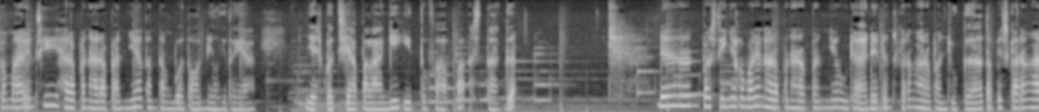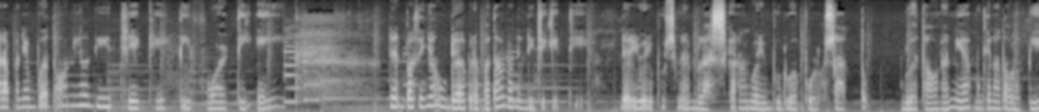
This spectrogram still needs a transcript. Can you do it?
kemarin sih harapan-harapannya tentang buat Onil gitu ya. Ya buat siapa lagi gitu Fafa? Astaga dan pastinya kemarin harapan-harapannya udah ada dan sekarang harapan juga. Tapi sekarang harapannya buat Onil di JKT48 dan pastinya udah berapa tahun Onil di JKT dari 2019 sekarang 2021 dua tahunan ya mungkin atau lebih.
